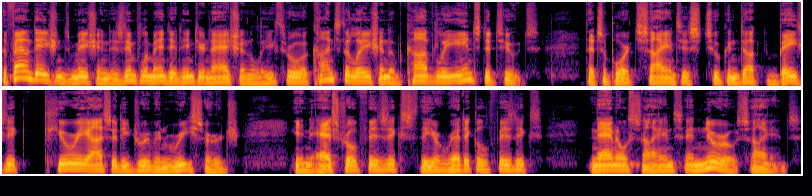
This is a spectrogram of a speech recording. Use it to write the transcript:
The Foundation's mission is implemented internationally through a constellation of Kavli Institutes that support scientists who conduct basic, curiosity driven research in astrophysics, theoretical physics, nanoscience, and neuroscience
